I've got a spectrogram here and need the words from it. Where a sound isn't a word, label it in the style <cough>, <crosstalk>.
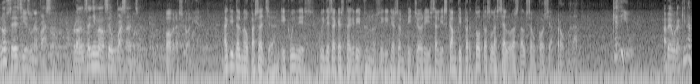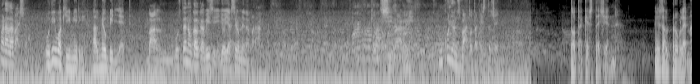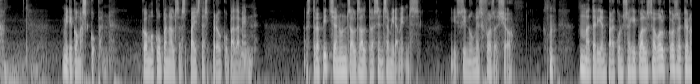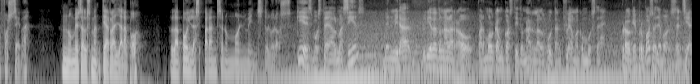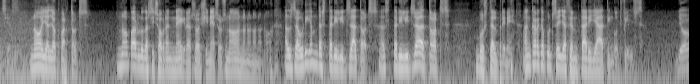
No sé si és una passa, però ensenyi'm el seu passatge. Pobra escòria. Aquí té el meu passatge, i cuidis, cuidis aquesta grip, no sigui que s'empitjori i se li escampi per totes les cèl·lules del seu cos ja prou malalt. Què diu? A veure, quina parada baixa? Ho diu aquí, miri, el meu bitllet. Val, vostè no cal que avisi, jo ja sé on he de parar. Quin xivarri. On collons va tota aquesta gent? Tota aquesta gent. És el problema. Miri com escupen. Com ocupen els espais despreocupadament. Es trepitgen uns als altres sense miraments. I si només fos això... <laughs> Matarien per aconseguir qualsevol cosa que no fos seva. Només els manté a ratlla la por. La por i l'esperança en un món menys dolorós. Qui és vostè, el Macias? Ben mirat, li he de donar la raó, per molt que em costi donar-la a algú tan fleume com vostè. Però què proposa llavors, set ciències? No hi ha lloc per tots. No parlo de si sobren negres o xinesos, no, no, no, no, no, no. Els hauríem d'esterilitzar tots, esterilitzar a tots. Vostè el primer, encara que potser ja fem tard i ja ha tingut fills. Jo...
